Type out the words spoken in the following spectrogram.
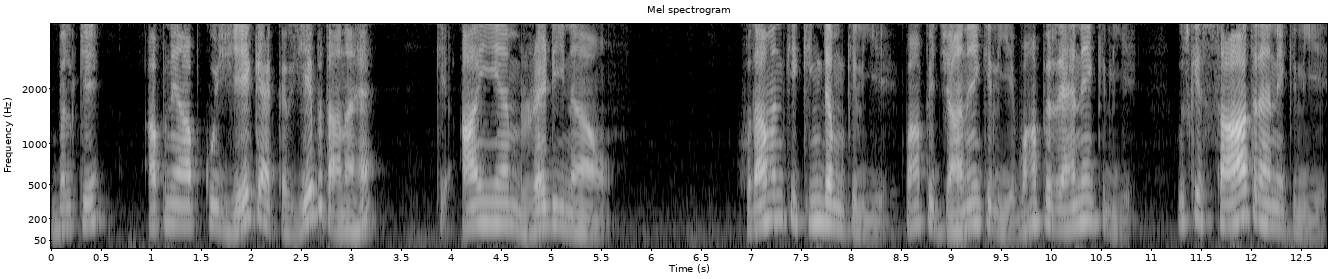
बल्कि अपने आप को यह कहकर यह बताना है कि आई एम रेडी नाउ खुदावंत की किंगडम के लिए, वहाँ पे जाने के लिए, वहाँ पे रहने के लिए, उसके साथ रहने के लिए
